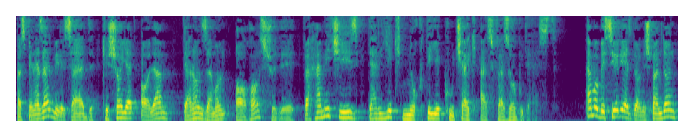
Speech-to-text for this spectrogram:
پس به نظر می رسد که شاید عالم در آن زمان آغاز شده و همه چیز در یک نقطه کوچک از فضا بوده است. اما بسیاری از دانشمندان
